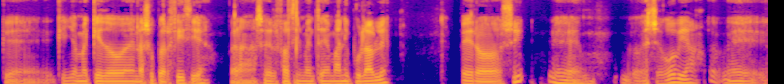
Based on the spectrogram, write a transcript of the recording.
que, yo me quedo en la superficie para ser fácilmente manipulable. Pero sí, eh, Segovia. Eh,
